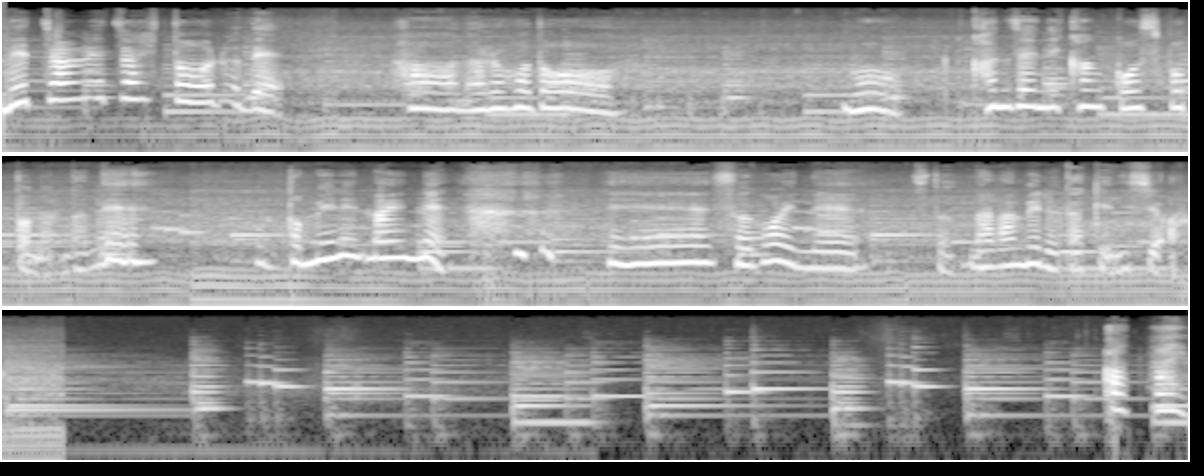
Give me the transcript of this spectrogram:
めちゃめちゃ人おるで。はあなるほど。もう完全に観光スポットなんだね。止めれないね。えー、すごいね。ちょっと眺めるだけにしよう。あはい。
